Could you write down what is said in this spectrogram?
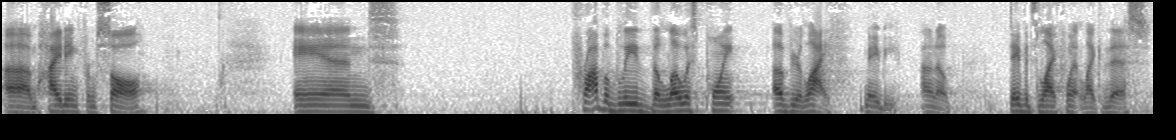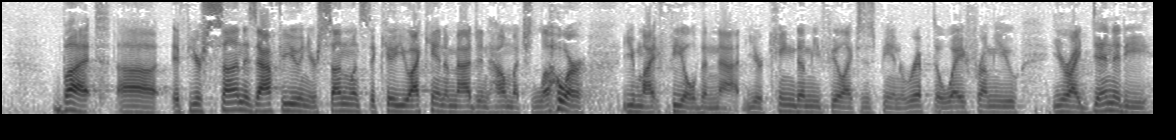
um, hiding from Saul. And probably the lowest point of your life, maybe. I don't know. David's life went like this. But uh, if your son is after you and your son wants to kill you, I can't imagine how much lower you might feel than that. Your kingdom, you feel like, is just being ripped away from you. Your identity,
